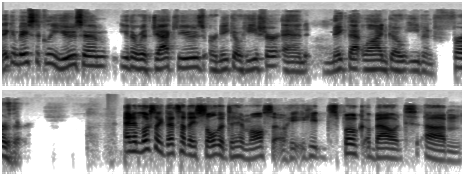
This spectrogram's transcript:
they can basically use him either with Jack Hughes or Nico Hischier and make that line go even further. And it looks like that's how they sold it to him. Also, he he spoke about um,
